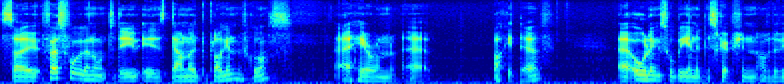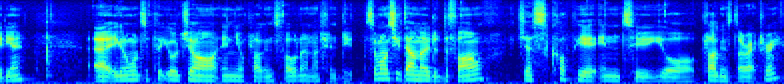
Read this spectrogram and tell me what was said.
So first of all, we're going to want to do is download the plugin, of course, uh, here on uh, Bukkit Dev. Uh, all links will be in the description of the video. Uh, you're going to want to put your jar in your plugins folder, and I shouldn't do. So once you've downloaded the file, just copy it into your plugins directory,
